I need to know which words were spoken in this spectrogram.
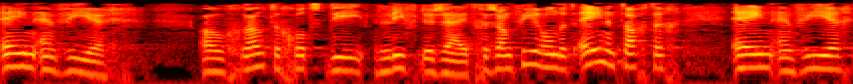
1 en 4. O grote God die liefde zijt. Gezang 481, 1 en 4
